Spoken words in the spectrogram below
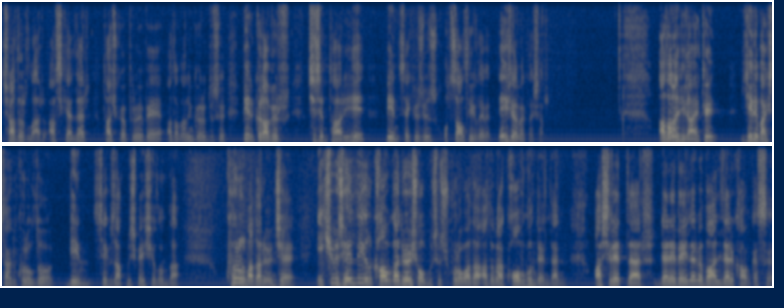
Çadırlar, askerler, Taşköprü ve Adana'nın görüntüsü. Bir gravür, çizim tarihi 1836 yılı evet. Değişelim arkadaşlar. Adana vilayeti yeni baştan kuruldu 1865 yılında. Kurulmadan önce 250 yıl kavga dövüş olmuştu Çukurova'da adına kovgun denilen aşiretler, derebeyler ve valiler kavgası.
